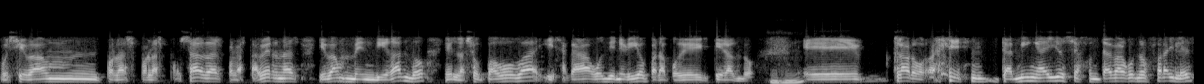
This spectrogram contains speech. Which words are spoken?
pues iban por las por las posadas, por las tabernas, iban mendigando en la sopa boba y sacar algún dinerillo para poder ir tirando. Eh, claro, también a ellos se juntaban algunos frailes,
